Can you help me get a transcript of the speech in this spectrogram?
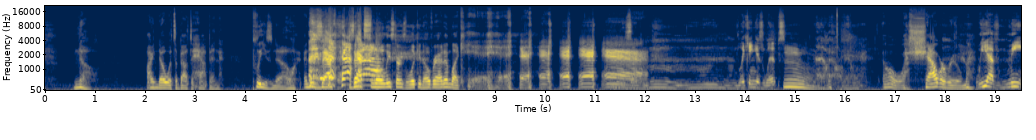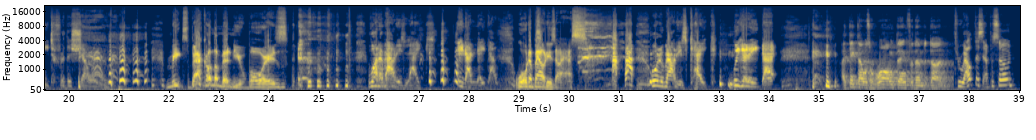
no. I know what's about to happen. Please no. And then Zach Zach slowly starts looking over at him like Mm, licking his lips. Oh a shower room We have meat for the shower room. meat's back on the menu boys what about his legs? he doesn't need them. what about his ass What about his cake? We could eat that. I think that was a wrong thing for them to done. Throughout this episode,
